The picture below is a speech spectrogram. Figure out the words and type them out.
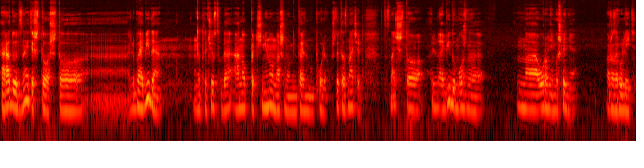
Радует, знаете что? Что э, любая обида, это чувство, да, оно подчинено нашему ментальному полю. Что это значит? Это значит, что обиду можно на уровне мышления разрулить.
